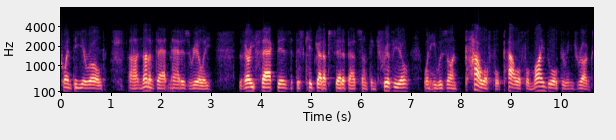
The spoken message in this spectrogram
20 year old. Uh, none of that matters really. The very fact is that this kid got upset about something trivial when he was on powerful, powerful, mind altering drugs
